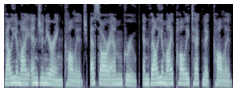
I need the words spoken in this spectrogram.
Valliammai Engineering College SRM Group and Valliammai Polytechnic College.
